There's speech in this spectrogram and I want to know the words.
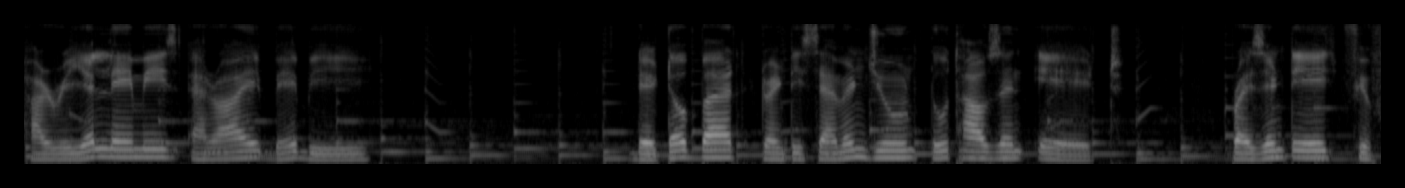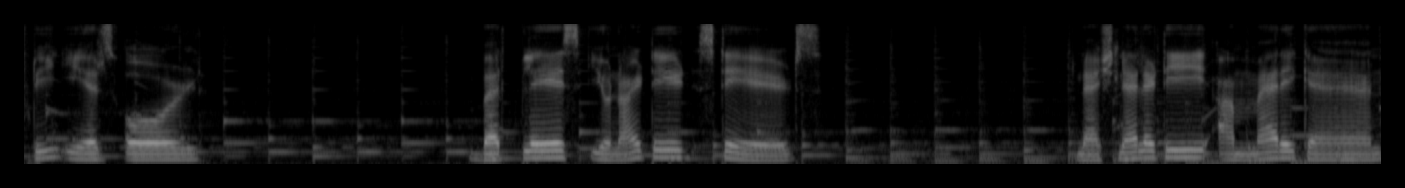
Her real name is Arii Babyy. Date of birth 27 June 2008. Present age 15 years old. Birthplace United States. Nationality American.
